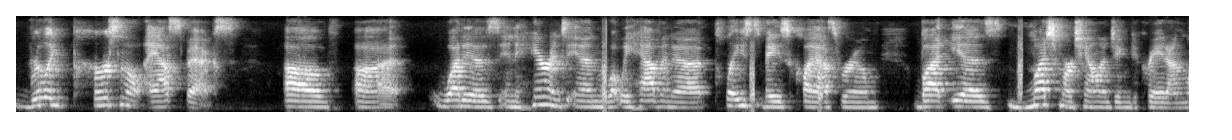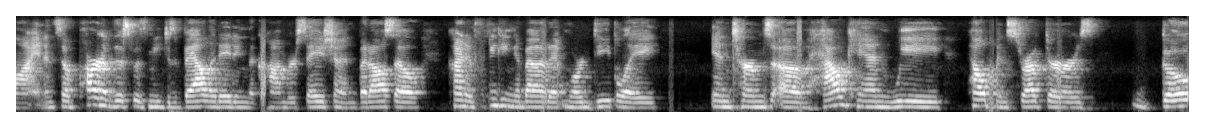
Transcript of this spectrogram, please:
really personal aspects of uh, what is inherent in what we have in a place-based classroom but is much more challenging to create online. And so part of this was me just validating the conversation, but also kind of thinking about it more deeply in terms of how can we help instructors go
